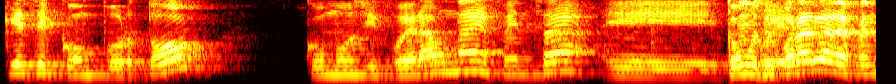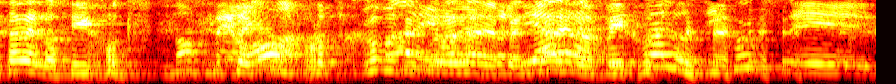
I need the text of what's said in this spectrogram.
que se comportó como si fuera una defensa. eh, Como si pues, fuera la defensa de los Seahawks. No, Se peor. comportó como No, si fuera la de defensa de los defensa Seahawks. los Seahawks, eh,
